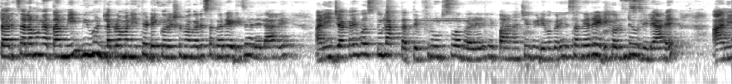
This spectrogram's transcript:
तर चला मग आता मी मी म्हटल्याप्रमाणे इथे डेकोरेशन वगैरे सगळं रेडी झालेलं आहे. आणि ज्या काही वस्तू लागतात ते फ्रुट्स वगैरे हे पानाचे विडे वगैरे हे सगळे रेडी करून ठेवलेले आहेत. आणि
